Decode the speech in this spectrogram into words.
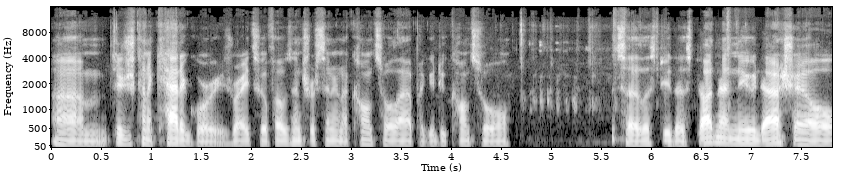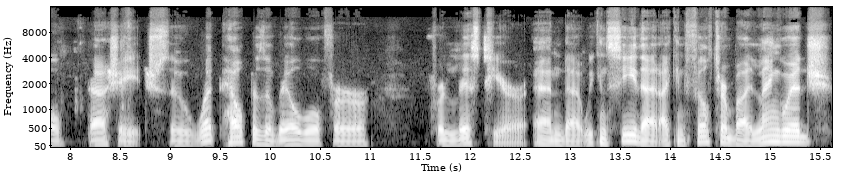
um, they're just kind of categories, right? So if I was interested in a console app, I could do console. So let's do this .NET new dash L dash H. So what help is available for for list here? And uh, we can see that I can filter by language,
